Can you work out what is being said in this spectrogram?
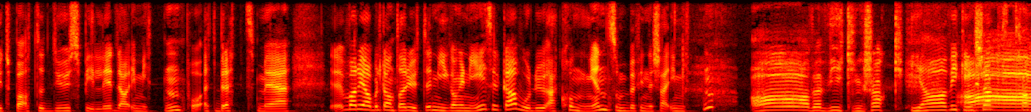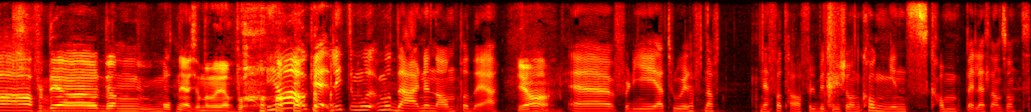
ut på at du spiller da i midten på et brett med eh, variabelt antall ruter, ni ganger ni cirka, hvor du er kongen som befinner seg i midten. Ah, det er vikingsjakk! Ja, vikingsjakk, takk. Ah, for det er den måten jeg kjenner det igjen på. Ja, ok, Litt mo moderne navn på det. ja. Eh, fordi jeg tror Nefatafel betyr sånn kongens kamp eller et eller annet sånt.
